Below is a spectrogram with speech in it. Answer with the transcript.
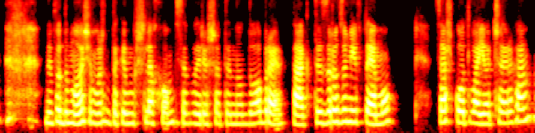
не подумала, що можна таким шляхом це вирішити. Ну, добре. Так, ти зрозумів тему. Сашко, твоя черга.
